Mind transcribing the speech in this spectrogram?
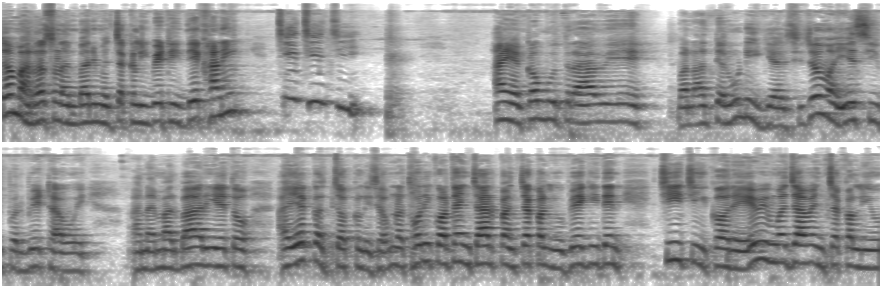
તમારા રસોડાની બારીમાં ચકલી બેઠી દેખાણી? ચી ચી ચી. અહીંયા કબૂતરા આવે પણ અત્યારે ઉડી ગયા છે. જો એસી ઉપર બેઠા હોય અને મારી બારીએ તો આ એક જ ચકલી છે. હમણાં થોડીક વાર થઈને ચાર પાંચ ચકલીઓ ભેગી થઈને ચી ચી કરે. એવી મજા આવે ને ચકલીઓ.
